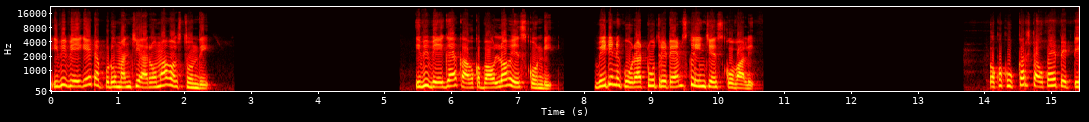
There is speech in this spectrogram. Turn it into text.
ఇవి వేగేటప్పుడు మంచి అరోమా వస్తుంది. ఇవి వేగాక ఒక బౌల్లో వేసుకోండి. వీటిని కూడా టూ త్రీ టైమ్స్ క్లీన్ చేసుకోవాలి. ఒక కుక్కర్ స్టవ్ పై పెట్టి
